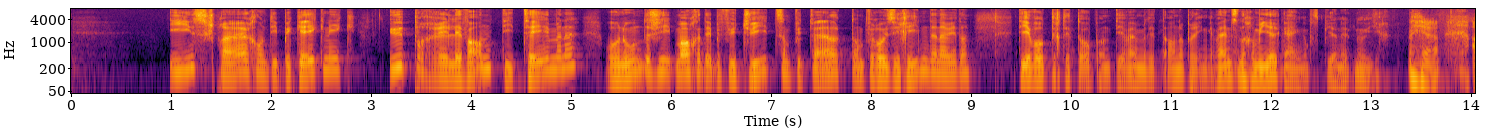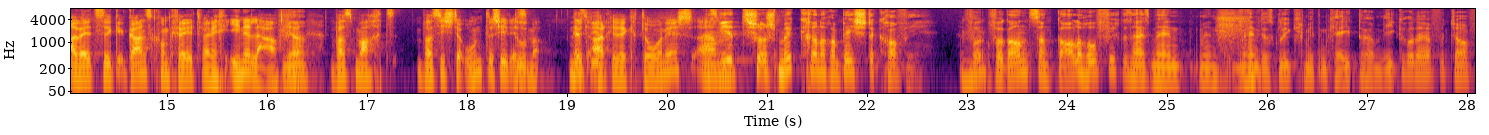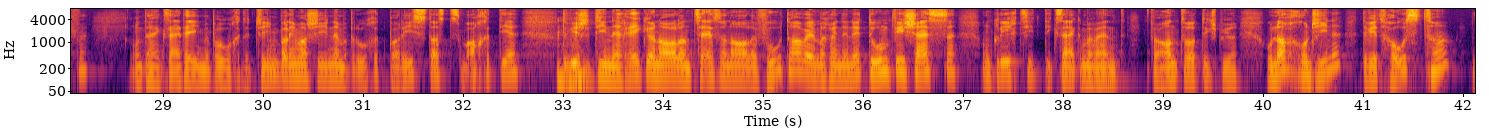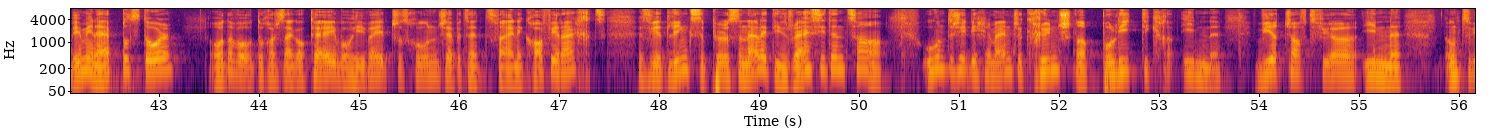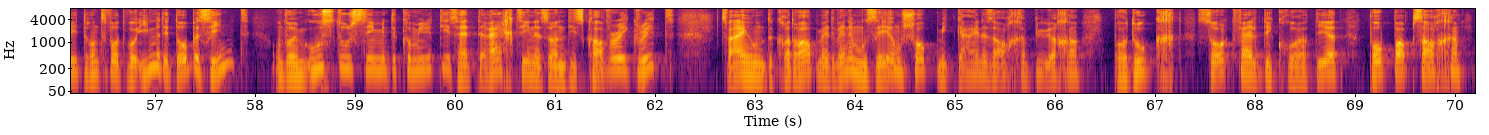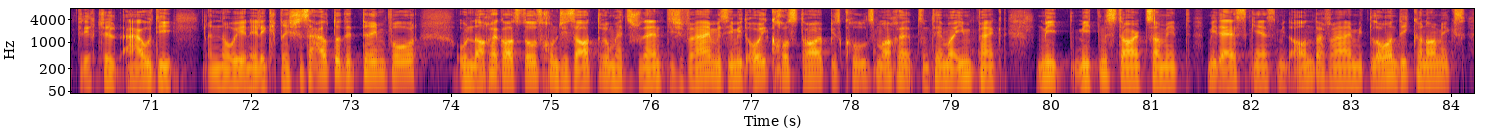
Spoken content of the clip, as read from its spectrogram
ins Gespräch und die Begegnung über relevante Themen, die einen Unterschied machen eben für die Schweiz und für die Welt und für unsere Kinder wieder, die wollte ich dort oben und die wollen wir dort anbringen. Wenn es nach mir ging, aber es bin ja nicht nur ich. Ja, aber jetzt ganz konkret, wenn ich reinlaufe, ja. was macht, was ist der Unterschied? Du, nicht wird, architektonisch. Ähm, es wird schon schmücken nach am besten Kaffee. Mhm. Von, von, ganz St. Gallen hoffe ich. Das heisst, wir haben, wir, haben, wir haben das Glück, mit dem Caterer Mikro zu arbeiten. Und dann haben gesagt, hey, wir brauchen eine Cimbali-Maschine, wir brauchen Baristas, das machen die. Du mhm. wirst deinen regionalen und saisonalen Food haben, weil wir können nicht Thunfisch essen und gleichzeitig sagen, wir wollen Verantwortung spüren. Und nachher kommst du rein, dann wird es Hosts haben, wie in einem Apple Store. Oder? Wo du kannst sagen, okay, wohin willst du, was kommst, eben hat das feine Kaffee rechts. Es wird links eine Personality, ein Residence haben. Unterschiedliche Menschen, Künstler, PolitikerInnen, WirtschaftsführerInnen und so weiter und so fort, die immer dort oben sind und die im Austausch sind mit der Community. Es hat rechts so ein Discovery Grid, 200 Quadratmeter, wie ein Museumsshop mit geilen Sachen, Büchern, Produkten, sorgfältig kuratiert, Pop-up-Sachen. Vielleicht stellt Audi ein neues elektrisches Auto dort drin vor. Und nachher geht es los, kommst ins Atrium, hat studentische Verein. Wir sind mit Eukos dran, etwas Cooles machen zum Thema Impact, mit, mit dem Start Summit, mit SGS, mit anderen Vereinen, mit Law and Economics.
